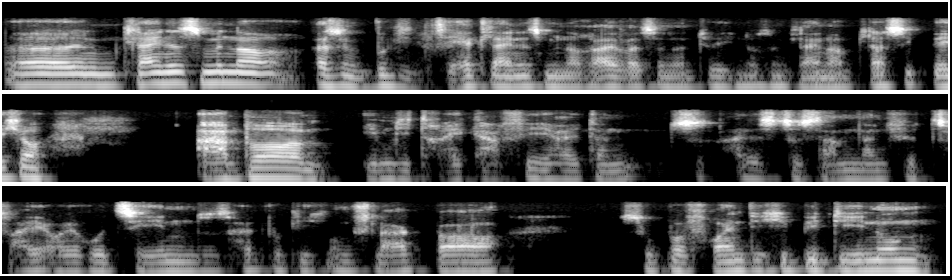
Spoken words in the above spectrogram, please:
äh, ein kleines Mineral, also wirklich ein sehr kleines Mineralwasser, natürlich nur so ein kleiner Plastikbecher. Aber eben die drei Kaffee halt dann alles zusammen dann für 2,10 Euro. Das ist halt wirklich unschlagbar. Super freundliche Bedienung.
